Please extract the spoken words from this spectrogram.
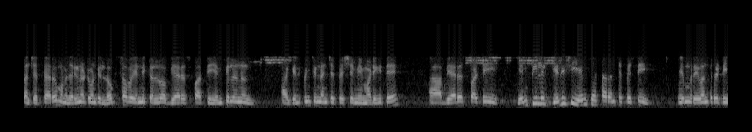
తను చెప్పారు. మన జరిగినటువంటి లోక్సభ ఎన్నికల్లో బీఆర్ఎస్ పార్టీ ఎంపీలను గెలిపించిందని చెప్పేసి మేము అడిగితే బీఆర్ఎస్ పార్టీ ఎంపీలు గెలిచి ఏం చేస్తారని చెప్పేసి సీఎం రేవంత్ రెడ్డి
